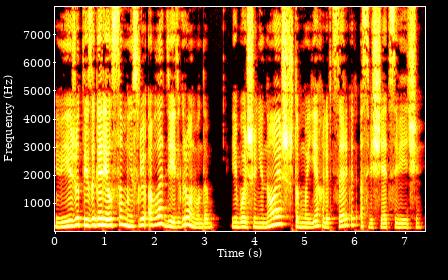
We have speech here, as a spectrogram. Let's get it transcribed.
«Вижу, ты загорелся мыслью овладеть Гронвудом и больше не ноешь, чтобы мы ехали в церковь освещать свечи».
